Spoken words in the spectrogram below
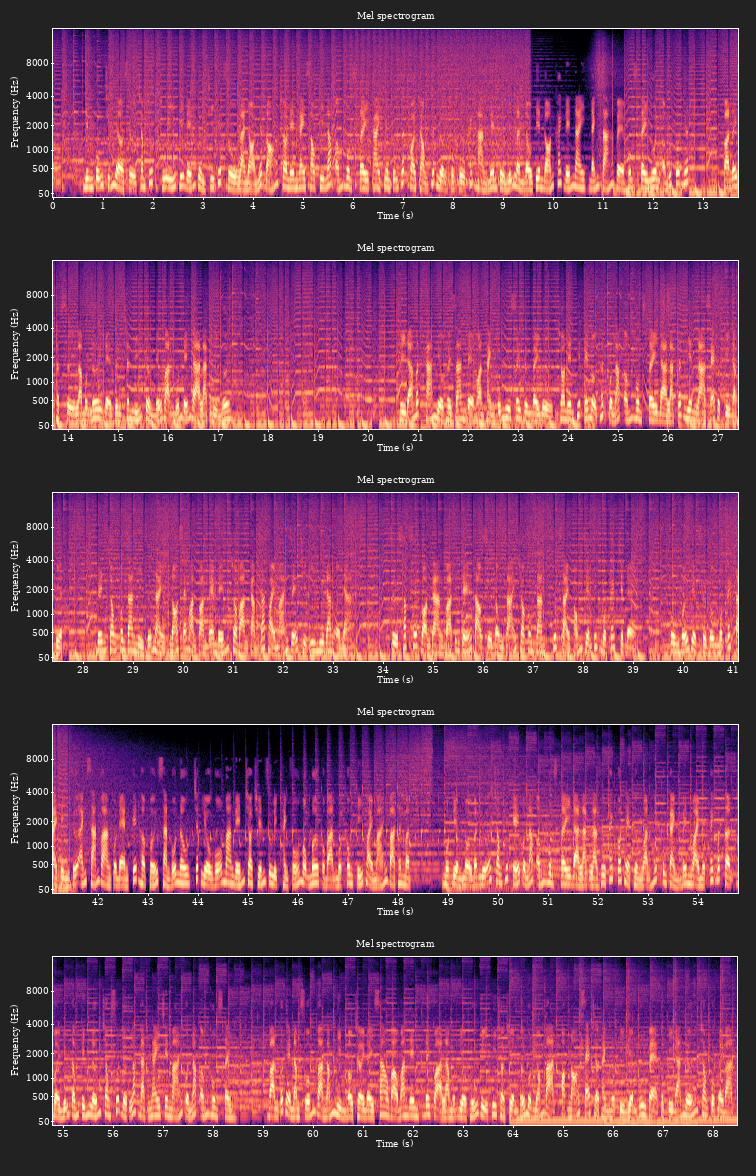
Nhưng cũng chính nhờ sự chăm chút, chú ý kỹ đến từng chi tiết dù là nhỏ nhất đó cho nên ngay sau khi nắp ấm homestay khai trương cũng rất coi trọng chất lượng phục vụ khách hàng nên từ những lần đầu tiên đón khách đến nay, đánh giá về homestay luôn ở mức tốt nhất. Và đây thật sự là một nơi để dừng chân lý tưởng nếu bạn muốn đến Đà Lạt nghỉ ngơi. Vì đã mất khá nhiều thời gian để hoàn thành cũng như xây dựng đầy đủ, cho nên thiết kế nội thất của nắp ấm homestay Đà Lạt tất nhiên là sẽ cực kỳ đặc biệt. Bên trong không gian nghỉ dưỡng này, nó sẽ hoàn toàn đem đến cho bạn cảm giác thoải mái dễ chịu y như đang ở nhà. Sự sắp xếp gọn gàng và tinh tế tạo sự rộng rãi cho không gian, giúp giải phóng diện tích một cách triệt để. Cùng với việc sử dụng một cách tài tình giữa ánh sáng vàng của đèn kết hợp với sàn gỗ nâu, chất liệu gỗ mang đến cho chuyến du lịch thành phố mộng mơ của bạn một không khí thoải mái và thân mật. Một điểm nổi bật nữa trong thiết kế của nắp ấm homestay Đà Lạt là du khách có thể thưởng ngoạn hết khung cảnh bên ngoài một cách bất tận bởi những tấm kính lớn trong suốt được lắp đặt ngay trên mái của nắp ấm homestay. Bạn có thể nằm xuống và ngắm nhìn bầu trời đầy sao vào ban đêm, đây quả là một điều thú vị khi trò chuyện với một nhóm bạn, hoặc nó sẽ trở thành một kỷ niệm vui vẻ cực kỳ đáng nhớ trong cuộc đời bạn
